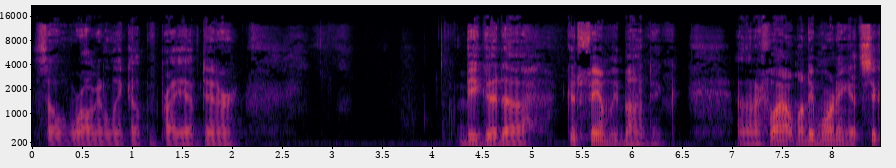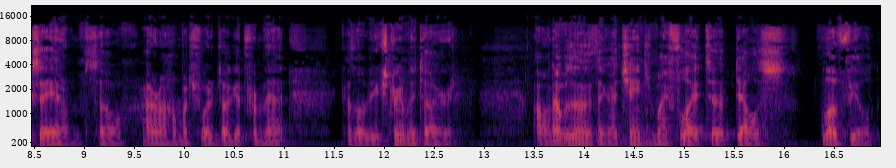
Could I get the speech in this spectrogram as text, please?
So we're all going to link up and probably have dinner. Be good, uh, good family bonding. And then I fly out Monday morning at 6 a.m. So I don't know how much footage I'll get from that because I'll be extremely tired. Oh, and that was another thing. I changed my flight to Dallas Love Field.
